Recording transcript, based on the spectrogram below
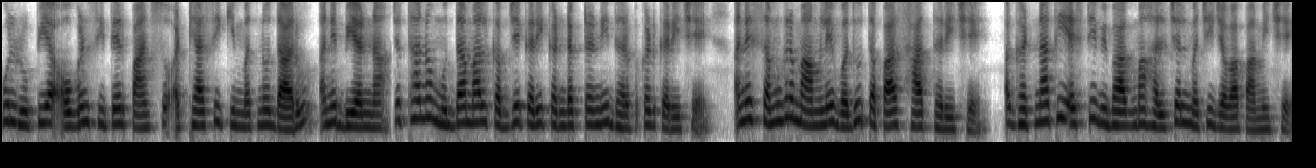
કુલ રૂપિયા ઓગણસિત્તેર પાંચસો અઠ્યાસી કિંમતનો દારૂ અને બિયરના જથ્થાનો મુદ્દામાલ કબજે કરી કંડક્ટરની ધરપકડ કરી છે અને સમગ્ર મામલે વધુ તપાસ હાથ ધરી છે. આ ઘટનાથી એસટી વિભાગમાં હલચલ મચી જવા પામી છે.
